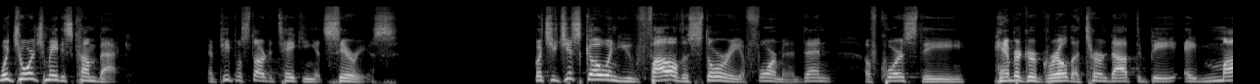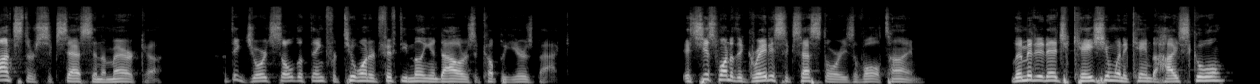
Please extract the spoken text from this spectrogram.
when George made his comeback and people started taking it serious. But you just go and you follow the story of Foreman. And then, of course, the hamburger grill that turned out to be a monster success in America. I think George sold the thing for $250 million a couple years back. It's just one of the greatest success stories of all time. Limited education when it came to high school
